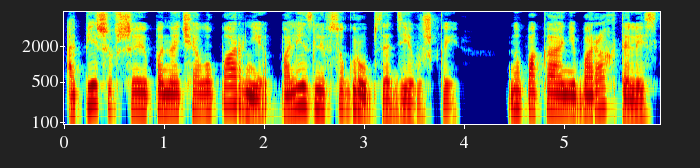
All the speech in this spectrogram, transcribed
Опешившие поначалу парни полезли в сугроб за девушкой, но пока они барахтались,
